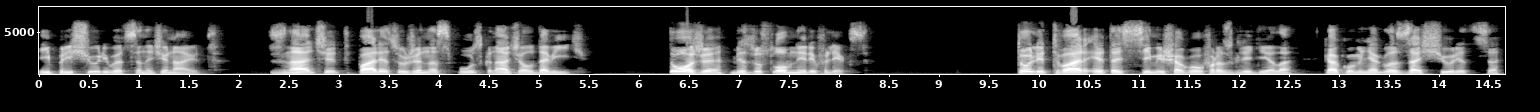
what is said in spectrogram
и прищуриваться начинают, значит, палец уже на спуск начал давить. Тоже безусловный рефлекс. То ли тварь эта с семи шагов разглядела, как у меня глаза щурятся,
